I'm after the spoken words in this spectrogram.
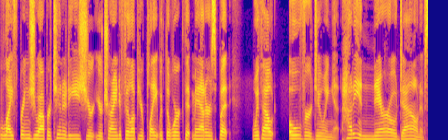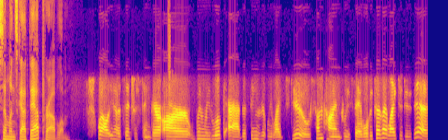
life brings you opportunities, you're you're trying to fill up your plate with the work that matters, but without overdoing it? How do you narrow down if someone's got that problem? Well, you know, it's interesting. There are, when we look at the things that we like to do, sometimes we say, well, because I like to do this,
